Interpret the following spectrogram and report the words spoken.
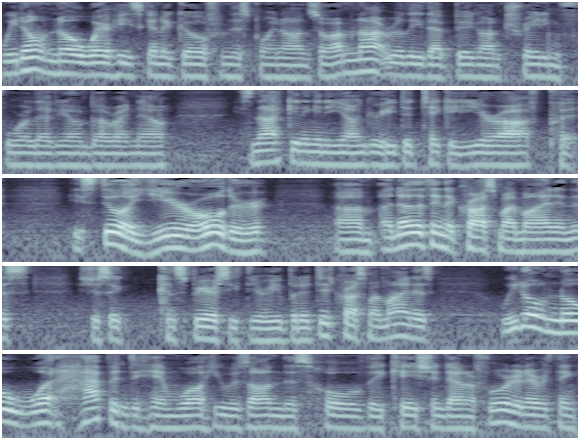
we don't know where he's going to go from this point on, so I'm not really that big on trading for Le'Veon Bell right now. He's not getting any younger. He did take a year off, but he's still a year older. Um, another thing that crossed my mind, and this is just a conspiracy theory, but it did cross my mind is we don't know what happened to him while he was on this whole vacation down in Florida and everything.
